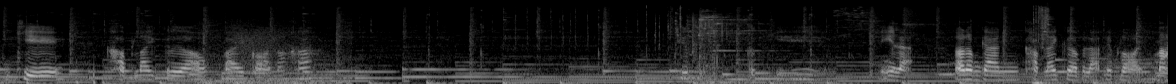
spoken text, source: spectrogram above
โอเค ขับไล่เกลือออกไปก่อนนะคะชึบโอเค นี่แหละ เราทำการขับไล่เกลือไปแล้วเรียบร้อย มา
